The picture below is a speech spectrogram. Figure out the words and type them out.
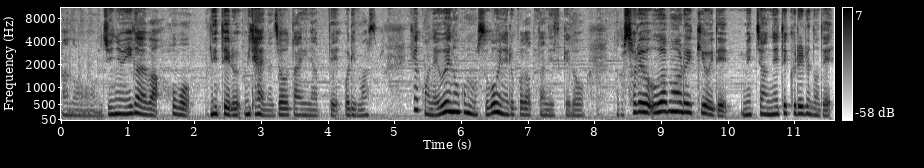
あの授乳以外はほぼ寝てるみたいな状態になっております結構ね上の子もすごい寝る子だったんですけどなんかそれを上回る勢いでめっちゃ寝てくれるので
